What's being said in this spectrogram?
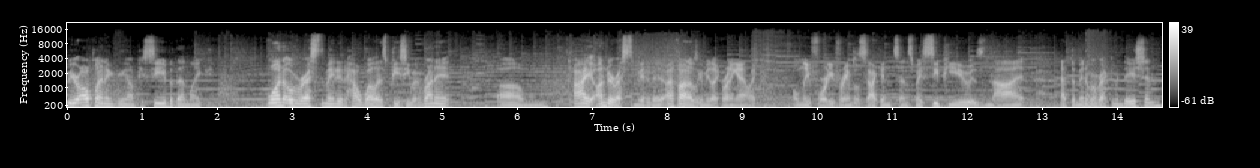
we were all planning to on PC, but then like one overestimated how well his PC would run it. Um, I underestimated it. I thought I was gonna be like running at like only 40 frames a second since my CPU is not at the minimum recommendation.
